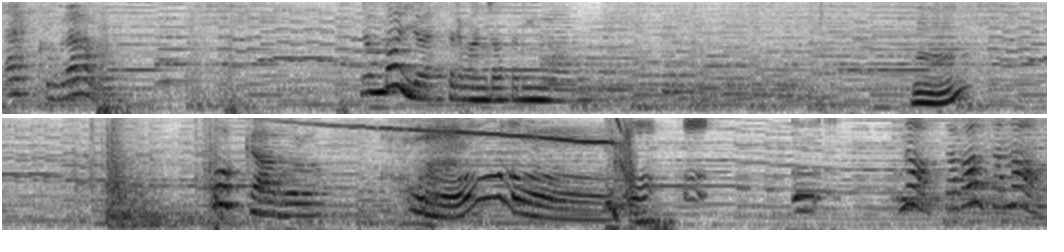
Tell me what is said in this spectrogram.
Ecco, bravo. Non voglio essere mangiata di nuovo. Mm? cavolo! No, stavolta no!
